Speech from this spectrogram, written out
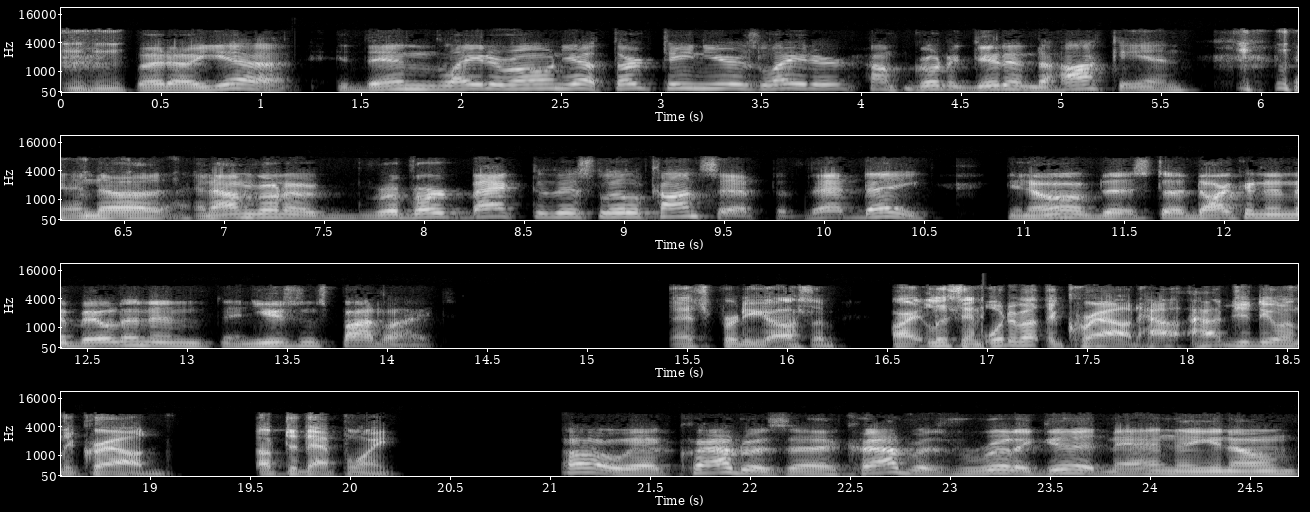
Mm-hmm. But uh, yeah, then later on, yeah, 13 years later, I'm going to get into hockey and and uh, and I'm going to revert back to this little concept of that day, you know, of just uh, darkening the building and and using spotlights. That's pretty awesome. All right, listen. What about the crowd? How how'd you do on the crowd up to that point? Oh, uh, crowd was uh, crowd was really good, man. Uh, you know,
